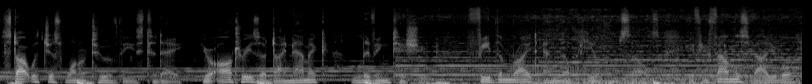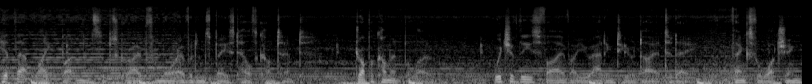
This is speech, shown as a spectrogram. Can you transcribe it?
Start with just one or two of these today. Your arteries are dynamic, living tissue. Feed them right and they'll heal themselves. If you found this valuable, hit that like button and subscribe for more evidence-based health content. Drop a comment below. Which of these five are you adding to your diet today? Thanks for watching,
